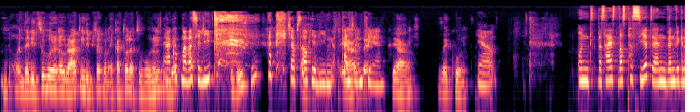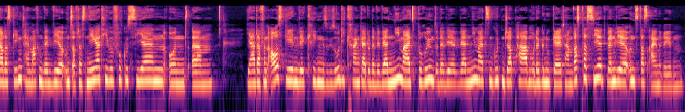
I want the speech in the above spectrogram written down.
die Zuhörer noch raten, die Bücher von Eckhart Tolle zu holen. Ja, guck mal, was hier liegt. Siehst du? ich habe es auch hier liegen. Kann ja, ich nur empfehlen. Sehr, ja, sehr cool. Ja. Und das heißt, was passiert denn, wenn wir genau das Gegenteil machen, wenn wir uns auf das Negative fokussieren und ähm, ja davon ausgehen, wir kriegen sowieso die Krankheit oder wir werden niemals berühmt oder wir werden niemals einen guten Job haben oder genug Geld haben. Was passiert, wenn wir uns das einreden?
